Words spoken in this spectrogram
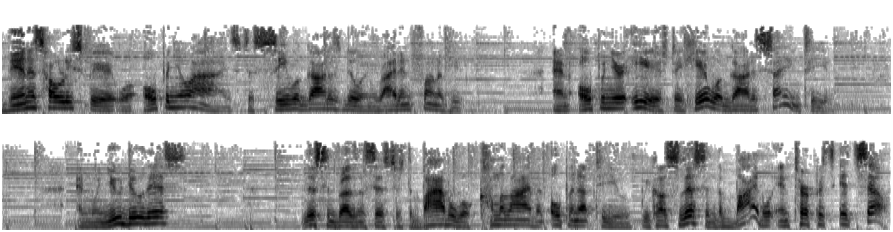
Then His Holy Spirit will open your eyes to see what God is doing right in front of you and open your ears to hear what God is saying to you. And when you do this, listen, brothers and sisters, the Bible will come alive and open up to you because listen, the Bible interprets itself.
